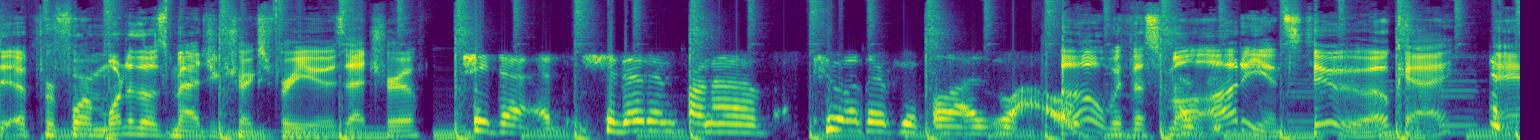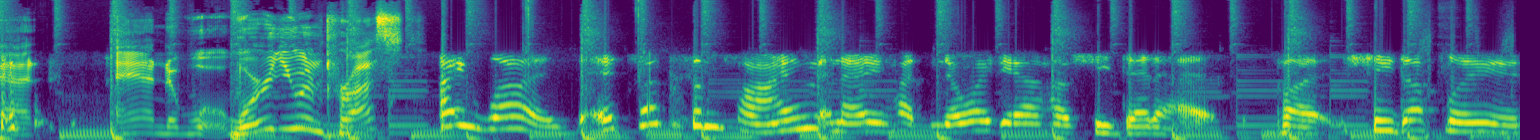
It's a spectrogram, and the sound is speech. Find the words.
uh, performed one of those magic tricks for you. Is that true? She did. She did in front of two other people as well. Oh, with a small audience too. Okay. And and w- were you impressed? I was. It took some time, and I had no idea how she did it, but she definitely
